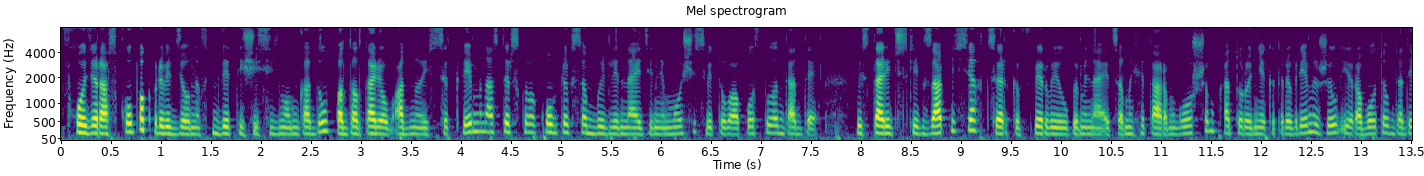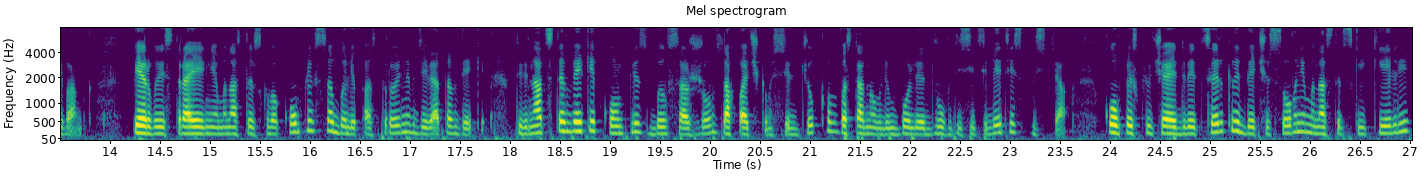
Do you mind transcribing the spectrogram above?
В ходе раскопок, проведенных в 2007 году под алтарем одной из церквей монастырского комплекса, были найдены мощи святого апостола Даде. В исторических записях церковь впервые упоминается Махитаром Гошем, который некоторое время жил и работал в Дадиванг. Первые строения монастырского комплекса были построены в IX веке. В XII веке комплекс был сожжен захватчиком сельджуков, восстановлен более двух десятилетий спустя. Комплекс включает две церкви, две часовни, монастырские кельи,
